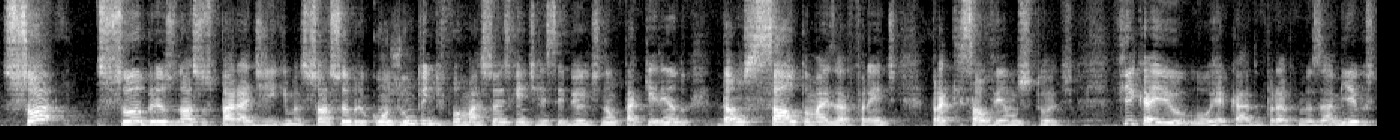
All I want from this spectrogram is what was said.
só sobre os nossos paradigmas, só sobre o conjunto de informações que a gente recebeu. A gente não está querendo dar um salto mais à frente para que salvemos todos. Fica aí o, o recado para meus amigos.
